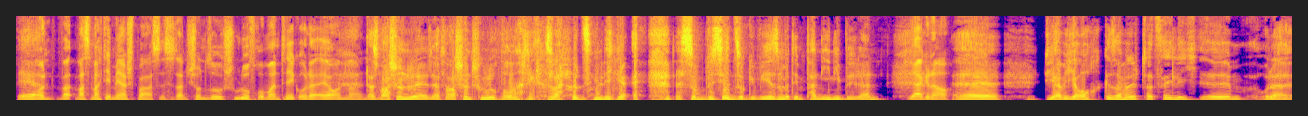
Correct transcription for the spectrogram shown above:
Ja. Und wa was macht dir mehr Spaß? Ist es dann schon so Schulhofromantik oder eher online? Das war schon, das war schon Schulromantik, das war schon ziemlich geil. Das ist so ein bisschen so gewesen mit den Panini-Bildern. ja, genau. Äh, die habe ich auch gesammelt tatsächlich. Ähm, oder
